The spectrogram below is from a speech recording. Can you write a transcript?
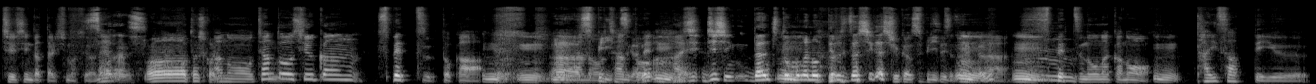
中心だったりしますよね。そうなんです。ああ確かに。あのちゃんと週刊スペッツとか、うんうん。あのあースピリッツがね、ちゃんとはい。じ自身団地友が載ってる雑誌が「週刊スピリッツ」だだかからら、うん。スペッツの中のうん。大佐っていう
